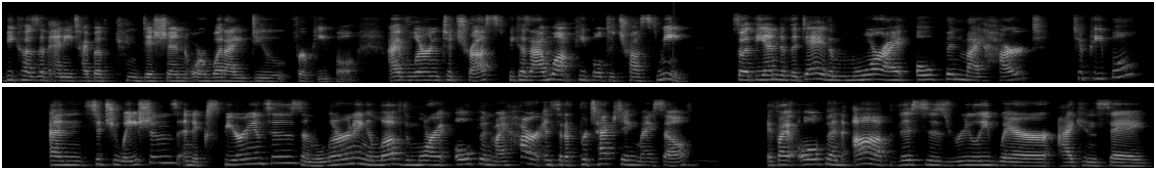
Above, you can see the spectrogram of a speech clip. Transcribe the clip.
because of any type of condition or what I do for people. I've learned to trust because I want people to trust me. So at the end of the day, the more I open my heart to people and situations and experiences and learning and love, the more I open my heart instead of protecting myself. If I open up, this is really where I can say,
